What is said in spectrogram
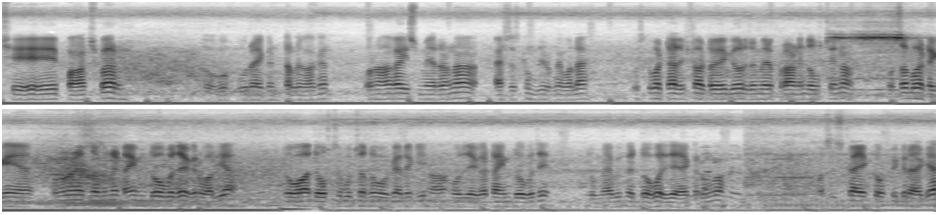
छः पाँच पर तो वो पूरा एक घंटा लगा कर और हाँ गाइस मेरा ना एस कंप्लीट होने वाला है। उसके बाद टैली स्टार्ट होएगी और जो मेरे पुराने दोस्त थे ना, वो सब हट गए हैं। उन्होंने सबने टाइम दो बजे करवा लिया। तो आज दोस्त से पूछा तो वो कह रहे कि हाँ हो जाएगा टाइम दो बजे तो मैं भी फिर दो बजे जाया करूँगा। बस इसका एक टॉपिक रह गया,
